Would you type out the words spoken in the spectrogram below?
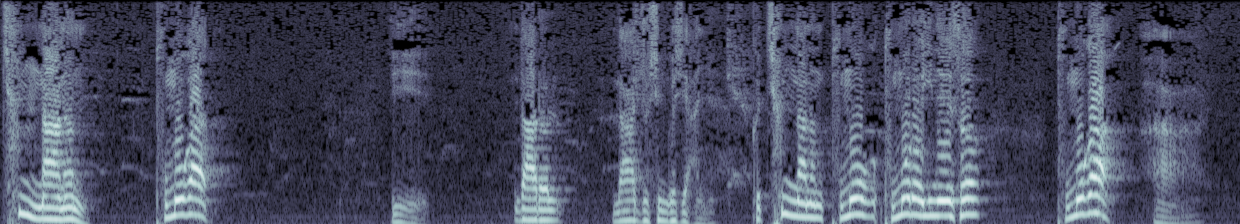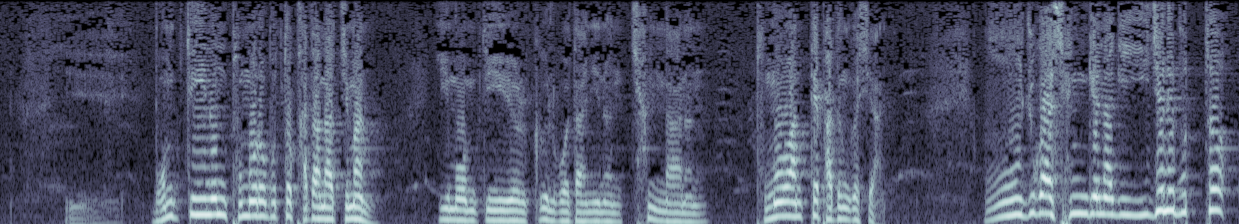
참 나는 부모가 이 나를 낳아주신 것이 아니에요. 그 참 나는 부모 부모로 인해서 부모가 아, 이 몸뚱이는 부모로부터 받아놨지만 이 몸뚱이를 끌고 다니는 참 나는 부모한테 받은 것이 아니에요. 우주가 생겨나기 이전에부터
